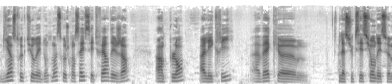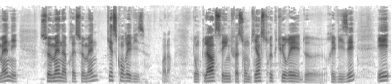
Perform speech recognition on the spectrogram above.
Bien structuré. Donc moi, ce que je conseille, c'est de faire déjà un plan à l'écrit avec euh, la succession des semaines et semaine après semaine, qu'est-ce qu'on révise? Voilà. Donc là, c'est une façon bien structurée de réviser. Et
